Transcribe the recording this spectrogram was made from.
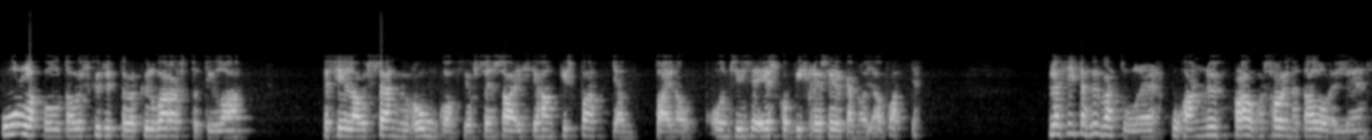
Ullakolta olisi kysyttävä kyllä varastotilaa. Ja siellä olisi sängyrunko, jos sen saisi ja hankkisi patjan. Tai no, on siinä se Eskon vihreä selkänojapatja. Kyllä siitä hyvä tulee, kuhan nyt rauhas roina taloilleen.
